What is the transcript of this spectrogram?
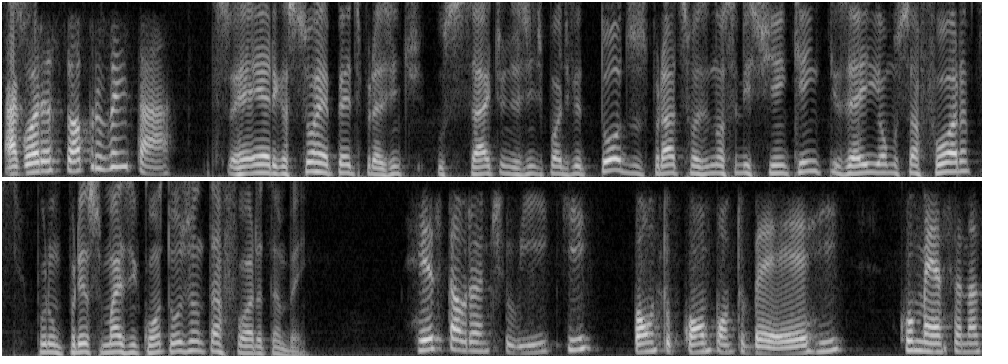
Agora é só aproveitar. É, Érica, só repete pra gente o site onde a gente pode ver todos os pratos, fazer nossa listinha. Quem quiser ir almoçar fora por um preço mais em conta ou jantar fora também restauranteweek.com.br. Começa na,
